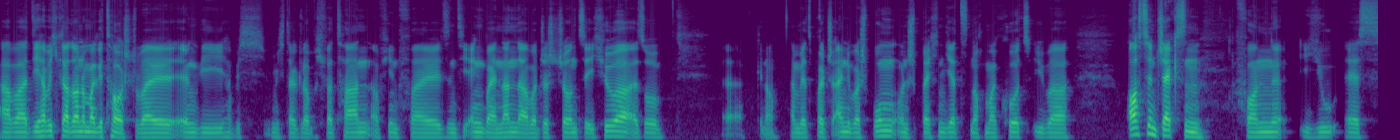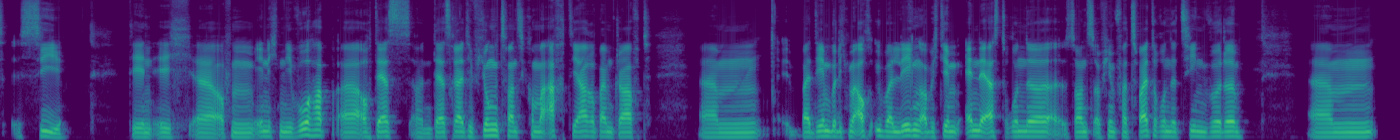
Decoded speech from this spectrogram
Aber die habe ich gerade auch nochmal getauscht, weil irgendwie habe ich mich da, glaube ich, vertan. Auf jeden Fall sind die eng beieinander, aber Josh Jones sehe ich höher. Also, äh, genau, haben wir jetzt praktisch einen übersprungen und sprechen jetzt nochmal kurz über Austin Jackson von USC, den ich äh, auf einem ähnlichen Niveau habe. Äh, auch der ist, der ist relativ jung, 20,8 Jahre beim Draft. Ähm, bei dem würde ich mir auch überlegen, ob ich dem Ende erste Runde sonst auf jeden Fall zweite Runde ziehen würde. Ähm,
